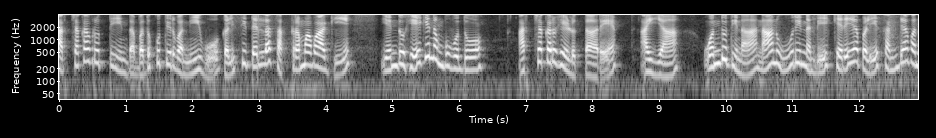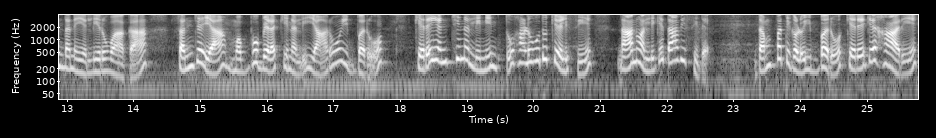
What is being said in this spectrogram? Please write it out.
ಅರ್ಚಕ ವೃತ್ತಿಯಿಂದ ಬದುಕುತ್ತಿರುವ ನೀವು ಗಳಿಸಿದ್ದೆಲ್ಲ ಸಕ್ರಮವಾಗಿ ಎಂದು ಹೇಗೆ ನಂಬುವುದು? ಅರ್ಚಕರು ಹೇಳುತ್ತಾರೆ, ಅಯ್ಯ, ಒಂದು ದಿನ ನಾನು ಊರಿನಲ್ಲಿ ಕೆರೆಯ ಬಳಿ ಸಂಧ್ಯಾ ವಂದನೆಯಲ್ಲಿರುವಾಗ ಸಂಜೆಯ ಮಬ್ಬು ಬೆಳಕಿನಲ್ಲಿ ಯಾರೋ ಇಬ್ಬರು ಕೆರೆಯಂಚಿನಲ್ಲಿ ನಿಂತು ಅಳುವುದು ಕೇಳಿಸಿ ನಾನು ಅಲ್ಲಿಗೆ ಧಾವಿಸಿದೆ. ದಂಪತಿಗಳು ಇಬ್ಬರು ಕೆರೆಗೆ ಹಾರಿ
